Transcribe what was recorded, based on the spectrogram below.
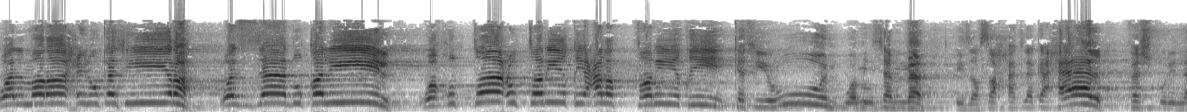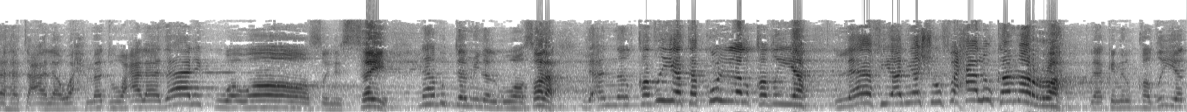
والمراحل كثيرة والزاد قليل وقطاع الطريق على الطريق كثيرون. ومن ثم إذا صحت لك حال فاشكر الله تعالى واحمده على ذلك وواصل السير. لا بد من المواصلة لأن القضية كل القضية لا في أن يشرف حالك مرة لكن القضية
